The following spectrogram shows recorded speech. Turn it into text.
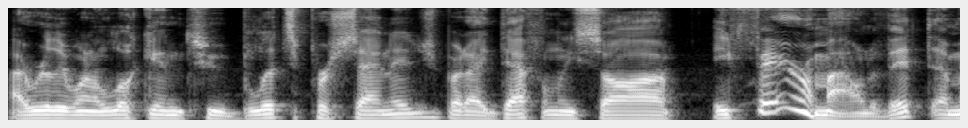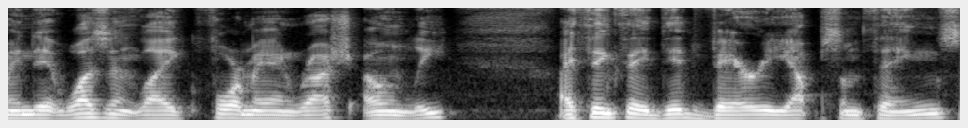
I really want to look into blitz percentage, but I definitely saw a fair amount of it. I mean, it wasn't like four man rush only. I think they did vary up some things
